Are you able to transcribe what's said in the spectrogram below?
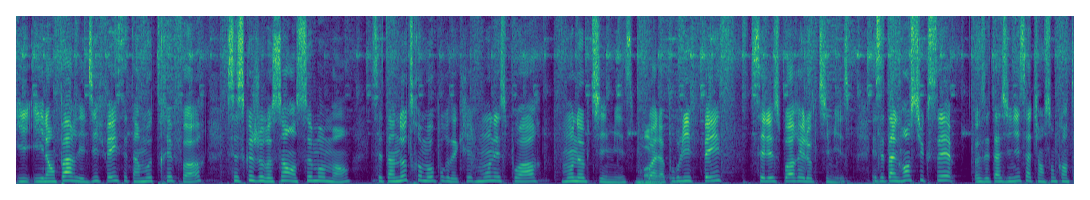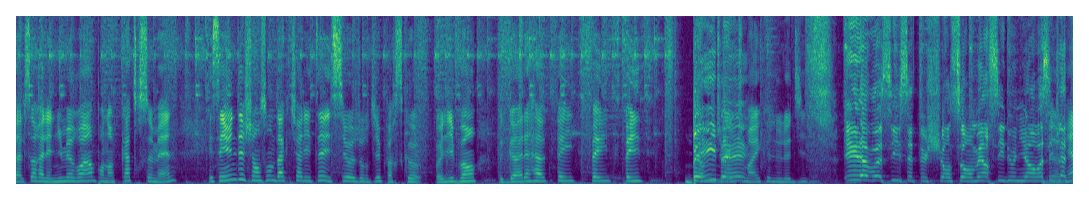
il, il en parle, il dit faith, c'est un mot très fort. C'est ce que je ressens en ce moment. C'est un autre mot pour décrire mon espoir, mon optimisme. Bravo. Voilà, pour lui, faith, c'est l'espoir et l'optimisme. Et c'est un grand succès aux États-Unis. Cette chanson, quand elle sort, elle est numéro un pendant quatre semaines. Et c'est une des chansons d'actualité ici aujourd'hui parce qu'au au Liban, we gotta have faith, faith, faith. Baby. Comme George Michael nous le dit. Et la voici cette chanson. Merci Dounia, on va s'éclater.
